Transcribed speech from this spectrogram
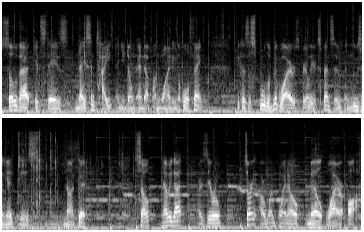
so that it stays nice and tight and you don't end up unwinding the whole thing. Because a spool of MIG wire is fairly expensive and losing it is not good. So now we got our zero, sorry, our 1.0 mil wire off.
